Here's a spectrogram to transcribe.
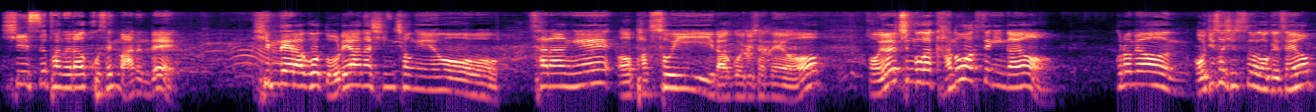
실습하느라 고생 많은데 힘내라고 노래 하나 신청해요. 사랑해 어, 박소희라고 해주셨네요. 어, 여자친구가 간호학생인가요? 그러면 어디서 실습하고 계세요?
